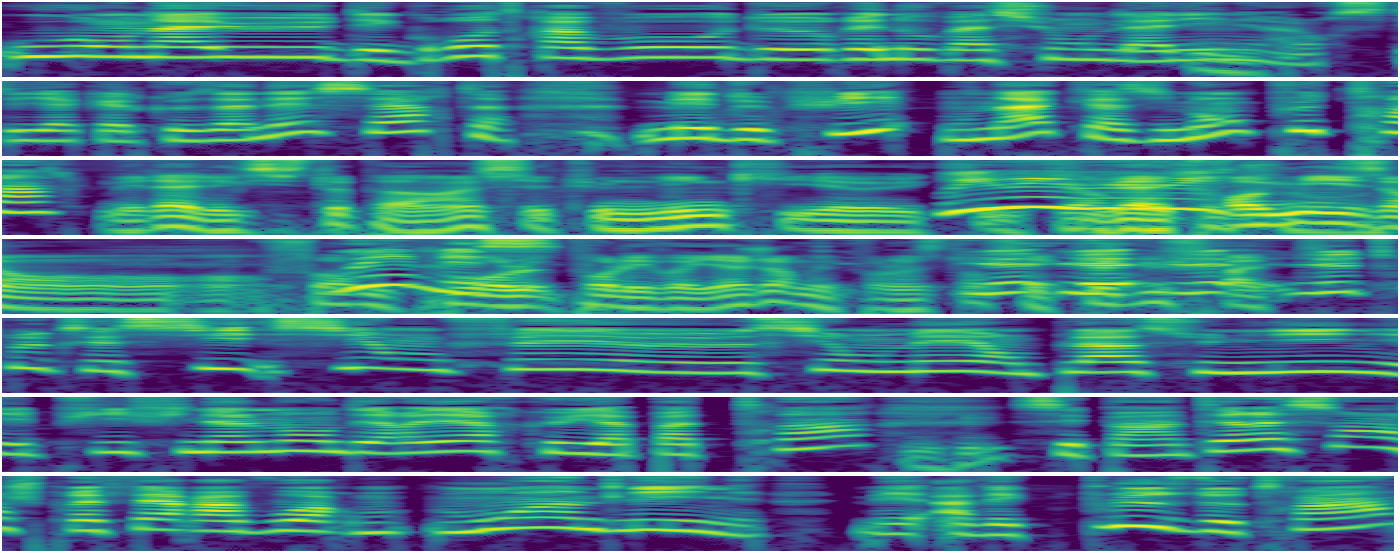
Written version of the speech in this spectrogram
où on a eu des gros travaux de rénovation de la ligne. Mm. Alors c'était il y a quelques années, certes, mais depuis, on n'a quasiment plus de train. Mais là, elle n'existe pas. Hein. C'est une ligne qui, va être remise en, forme pour, les voyageurs, mais pour l'instant, c'est que du fret. Le, truc, c'est si, si on fait, si on met en place une ligne et puis finalement derrière qu'il n'y a pas de train, mhm. c'est pas intéressant. Je préfère avoir moins de lignes, mais avec plus de trains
